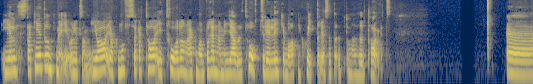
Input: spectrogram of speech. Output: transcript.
elstaket runt mig och liksom, ja, jag kommer försöka ta i trådarna och jag kommer bränna mig jävligt hårt så det är lika bra att ni skiter i att sätta upp dem överhuvudtaget. Uh,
